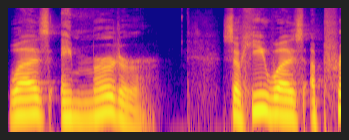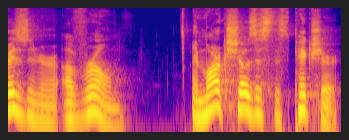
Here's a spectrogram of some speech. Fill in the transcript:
was a murderer. So he was a prisoner of Rome. And Mark shows us this picture.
